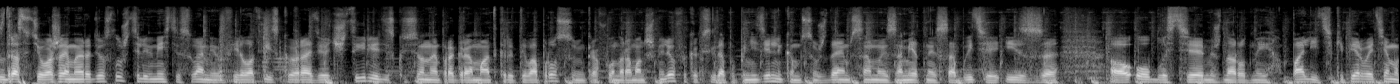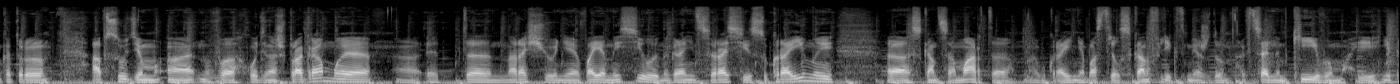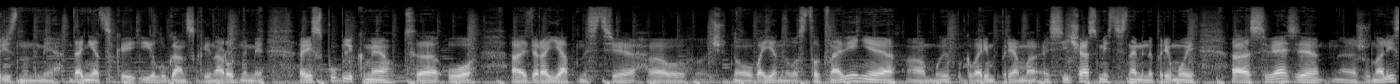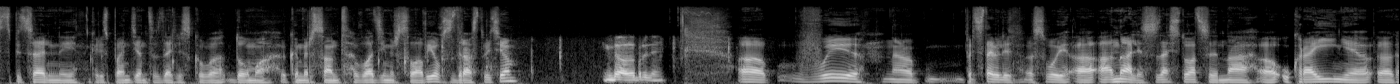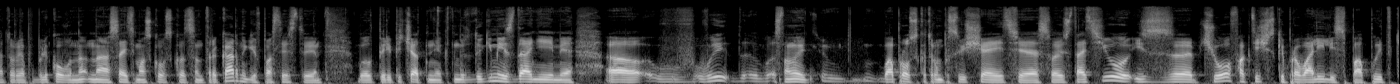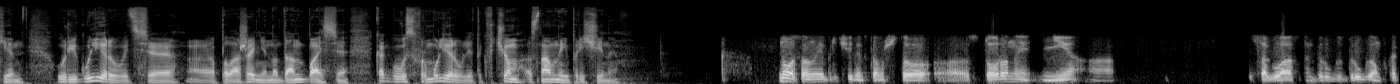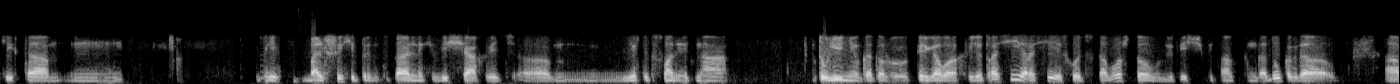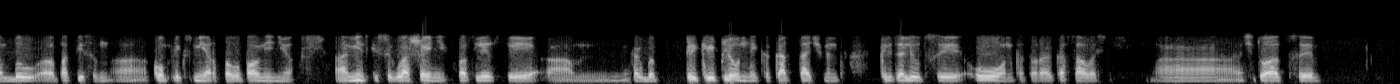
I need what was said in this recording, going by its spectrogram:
Здравствуйте, уважаемые радиослушатели. Вместе с вами в эфире Латвийского радио 4. Дискуссионная программа «Открытый вопрос». У микрофона Роман Шмелев. И, как всегда, по понедельникам обсуждаем самые заметные события из э, области международной политики. Первая тема, которую обсудим э, в ходе нашей программы, э, это наращивание военной силы на границе России с Украиной. Э, с конца марта в Украине обострился конфликт между официальным Киевом и непризнанными Донецкой и Луганской народными республиками. Вот, э, о вероятности э, очередного военного столкновения мы поговорим прямо сейчас. Вместе с нами на прямой связи журналист, специальный корреспондент издательского дома «Коммерсант» Владимир Соловьев. Здравствуйте. Да, добрый день. А, вы а, представили свой а, анализ да, ситуации на Украине, который опубликован на сайте Московского центра Карнеги, впоследствии был перепечатан некоторыми другими изданиями. Вы основной вопрос, которому посвящаете свою статью, из чего фактически провалились попытки урегулировать положение на Донбассе. Как бы вы сформулировали, так в чем основные причины? Ну, основные причины в том, что э, стороны не э, согласны друг с другом в каких-то э, больших и принципиальных вещах. Ведь э, если посмотреть на ту линию, которую в переговорах ведет Россия, Россия исходит из того, что в 2015 году, когда э, был э, подписан э, комплекс мер по выполнению Минских соглашений, впоследствии как бы прикрепленный как аттачмент к резолюции ООН, которая касалась э, ситуации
